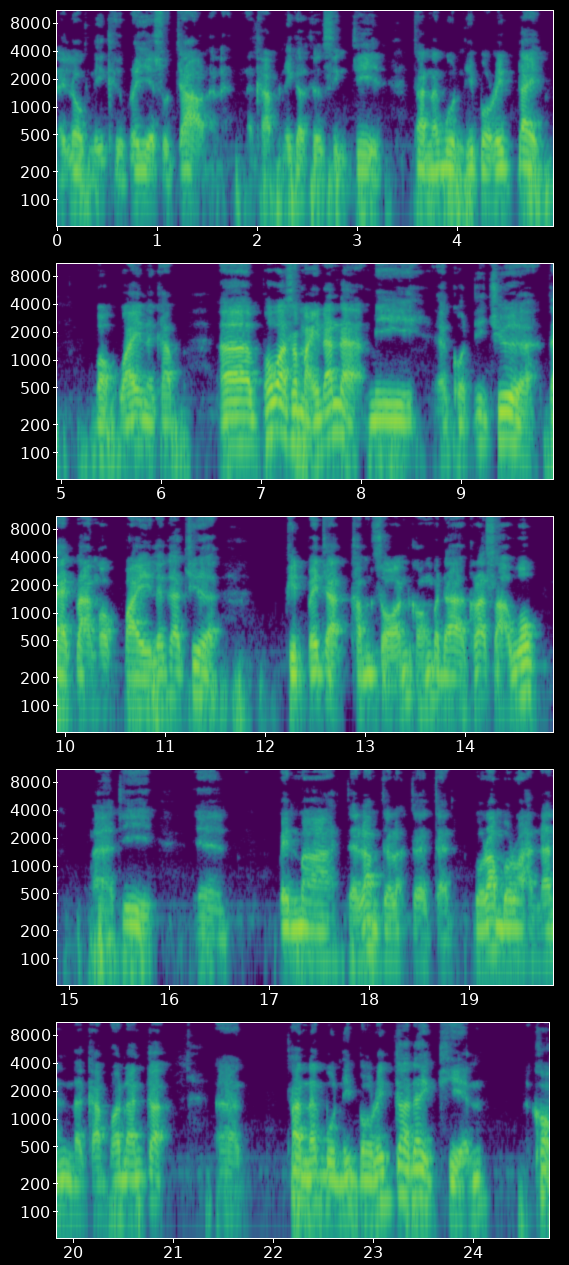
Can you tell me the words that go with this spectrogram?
ในโลกนี้คือพระเยซูเจ้านั่นแหละนะครับ นี่ก็คือสิ่งที่ท่านนักบุญที่โปริสได้บอกไว้นะครับเเพราะว่าสมัยนั้นน่ะมีคนที่เชื่อแตกต่างออกไปแล้วก็เชื่อผิดไปจากคำสอนของบรรดาคราสาวกที่เเป็นมาแต่ร่ำแต่แต่แต่โบราณโบราณนั้นนะครับ เพราะนั้นก็ท่านนักบุญฮิปโปริสก็ได้เขียน ข้อ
